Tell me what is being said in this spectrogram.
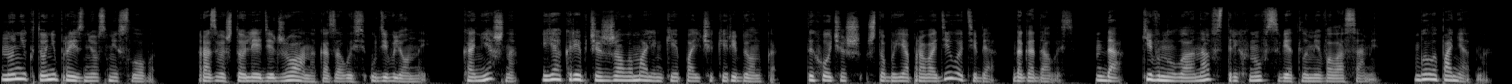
Но никто не произнес ни слова. Разве что леди Джоанна казалась удивленной. «Конечно». Я крепче сжала маленькие пальчики ребенка. «Ты хочешь, чтобы я проводила тебя?» — догадалась. «Да», — кивнула она, встряхнув светлыми волосами. Было понятно,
